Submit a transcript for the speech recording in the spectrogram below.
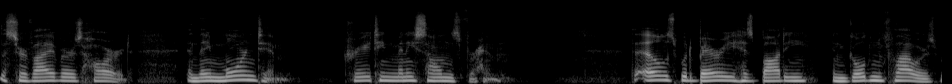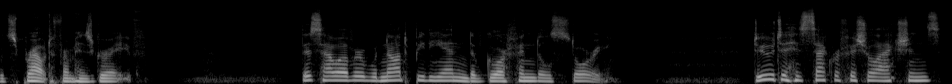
the survivors hard, and they mourned him, creating many psalms for him. The elves would bury his body, and golden flowers would sprout from his grave. This, however, would not be the end of Glorfindel's story. Due to his sacrificial actions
